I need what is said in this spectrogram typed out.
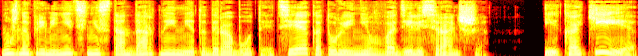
нужно применить нестандартные методы работы, те, которые не вводились раньше. «И какие?»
